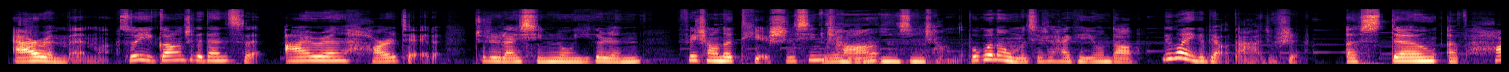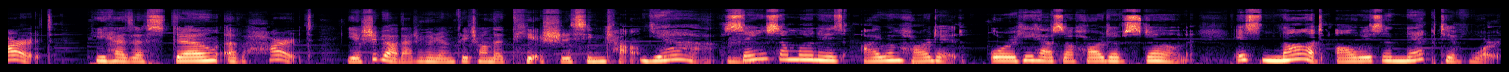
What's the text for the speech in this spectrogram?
i r o n Man 嘛，所以刚刚这个单词 iron-hearted 就是来形容一个人非常的铁石心肠。硬心肠的。不过呢，我们其实还可以用到另外一个表达，就是 a stone of heart. He has a stone of heart. 也是表达这个人非常的铁石心肠。Yeah, saying someone is iron-hearted or he has a heart of stone is not always a negative word.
